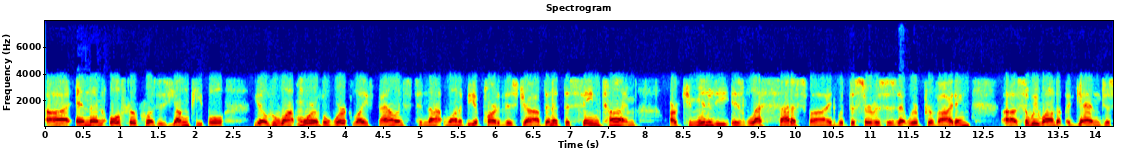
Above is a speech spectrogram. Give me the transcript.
uh, and then also causes young people, you know, who want more of a work-life balance to not want to be a part of this job. Then at the same time, our community is less satisfied with the services that we're providing. Uh, so we wound up again just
